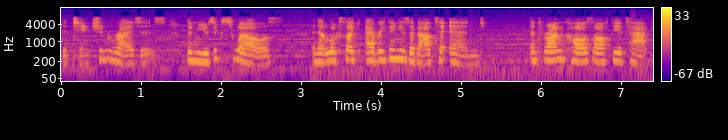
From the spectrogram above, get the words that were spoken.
the tension rises, the music swells, and it looks like everything is about to end. And Thrawn calls off the attack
